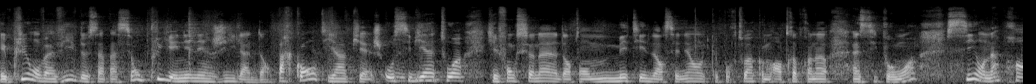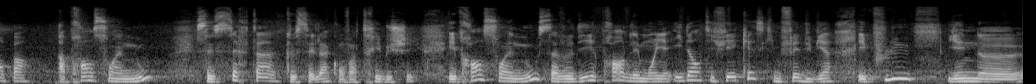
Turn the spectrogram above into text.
Et plus on va vivre de sa passion, plus il y a une énergie là-dedans. Par contre, il y a un piège. Aussi bien toi qui es fonctionnaire dans ton métier d'enseignante que pour toi comme entrepreneur, ainsi que pour moi, si on n'apprend pas à prendre soin de nous, c'est certain que c'est là qu'on va trébucher. Et prendre soin de nous, ça veut dire prendre les moyens, identifier qu'est-ce qui me fait du bien. Et plus il y a une, euh,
